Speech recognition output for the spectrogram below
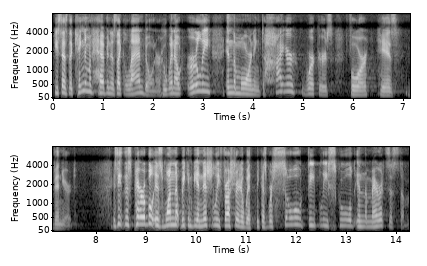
he says, The kingdom of heaven is like a landowner who went out early in the morning to hire workers for his vineyard. You see, this parable is one that we can be initially frustrated with because we're so deeply schooled in the merit system.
